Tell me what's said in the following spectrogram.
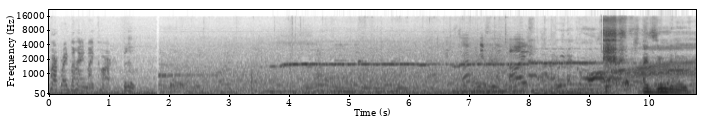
park right behind my car, blue. I zoomed in on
